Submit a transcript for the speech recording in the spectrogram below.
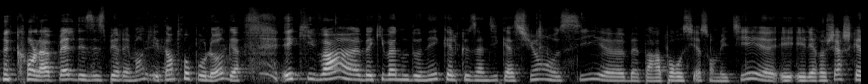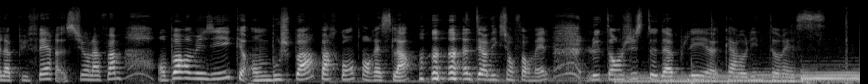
qu'on l'appelle désespérément, qui est anthropologue et qui va, euh, ben, qui va nous donner quelques indications aussi euh, ben, par rapport aussi à son métier euh, et, et les recherches qu'elle a pu faire sur la femme. On part en musique, on ne bouge pas, par contre, on reste là. Interdiction formelle. Le temps juste d'appeler euh, Caroline Torres.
